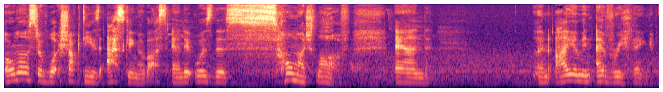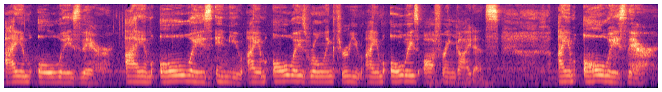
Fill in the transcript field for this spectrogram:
almost of what Shakti is asking of us. And it was this so much love. And and I am in everything. I am always there. I am always in you. I am always rolling through you. I am always offering guidance. I am always there.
